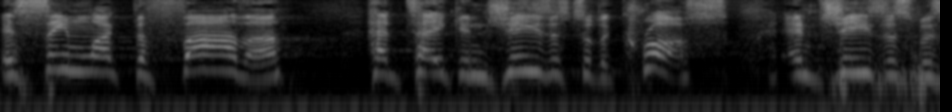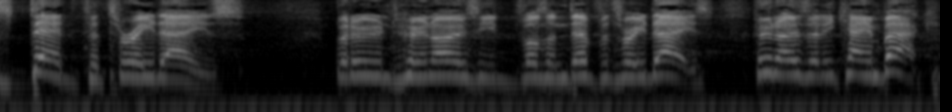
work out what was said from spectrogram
It seemed like the Father had taken Jesus to the cross and Jesus was dead for three days. But who, who knows he wasn't dead for three days? Who knows that he came back?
